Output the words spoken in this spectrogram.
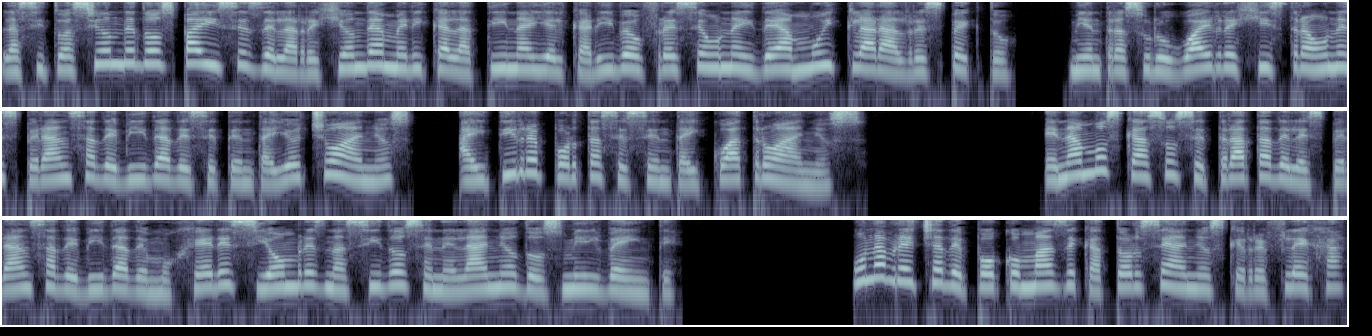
La situación de dos países de la región de América Latina y el Caribe ofrece una idea muy clara al respecto, mientras Uruguay registra una esperanza de vida de 78 años, Haití reporta 64 años. En ambos casos se trata de la esperanza de vida de mujeres y hombres nacidos en el año 2020. Una brecha de poco más de 14 años que refleja,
